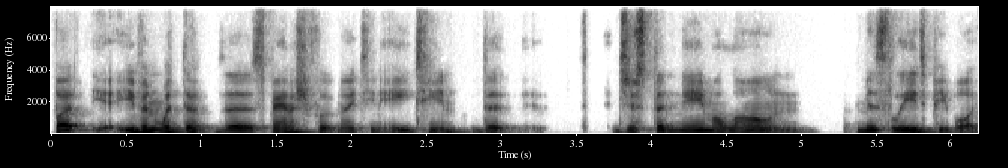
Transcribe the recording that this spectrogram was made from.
But even with the the Spanish flu of 1918, the just the name alone misleads people.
